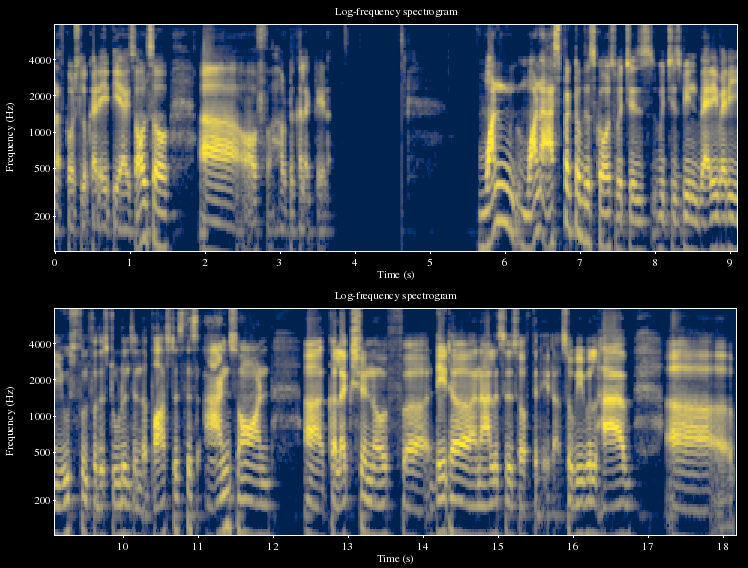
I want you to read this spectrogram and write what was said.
and of course look at APIs also uh, of how to collect data. One, one aspect of this course which, is, which has been very, very useful for the students in the past is this hands-on uh, collection of uh, data analysis of the data. So we will have uh,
